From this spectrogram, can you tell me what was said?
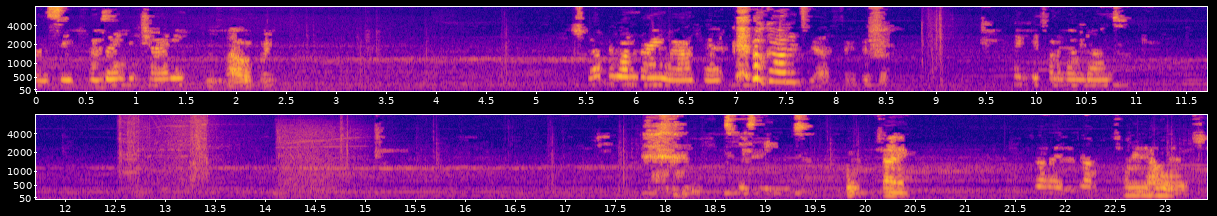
Let's see if there's anything shiny. Now we're free. Should not be wandering around here. Oh god, it's Yeah, take a picture. I think it's one of them guys. Excuse me. Oh, shiny. Shiny holes.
